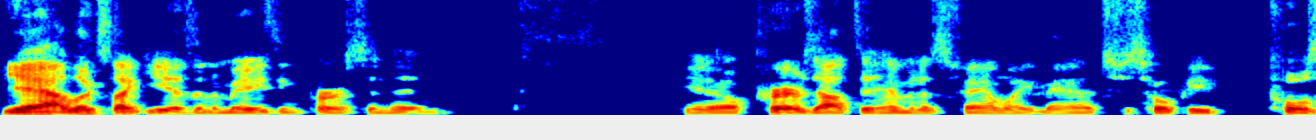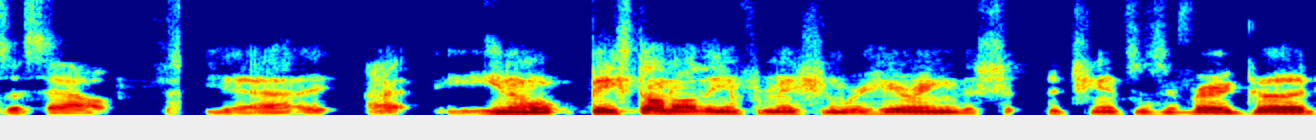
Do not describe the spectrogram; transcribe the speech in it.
yeah, it looks like he is an amazing person, and you know, prayers out to him and his family, man. Let's just hope he pulls us out. Yeah, I, you know, based on all the information we're hearing, the sh- the chances are very good.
